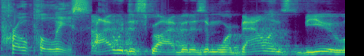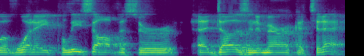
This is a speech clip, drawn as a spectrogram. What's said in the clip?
pro police. I would describe it as a more balanced view of what a police officer uh, does in America today.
